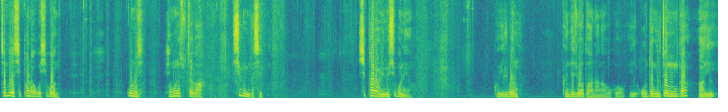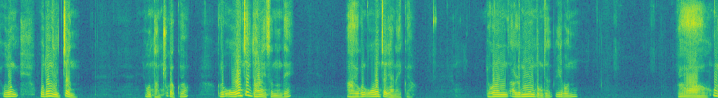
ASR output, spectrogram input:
전부 다 10판하고 10원. 오늘 행운의 숫자가 10입니다, 10. 10판 아니면 10원이에요. 그 1번 근대조화도 하나 나오고, 이 오동 일전가? 아, 이 오동, 오동 일전. 이건 단추 같고요. 그리고 5원짜리도 하나 있었는데, 아, 요건 5원짜리 하나 있고요. 요거는 알루미늄 동전 1번. 이야,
